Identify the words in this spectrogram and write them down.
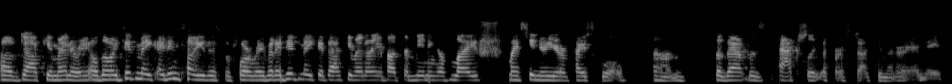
of documentary. Although I did make, I didn't tell you this before, Ray, but I did make a documentary about the meaning of life my senior year of high school. Um, so that was actually the first documentary I made.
